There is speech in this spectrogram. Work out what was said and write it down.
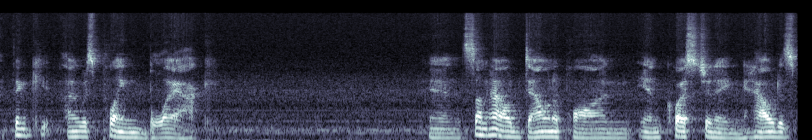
I think I was playing black and somehow down upon in questioning how does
